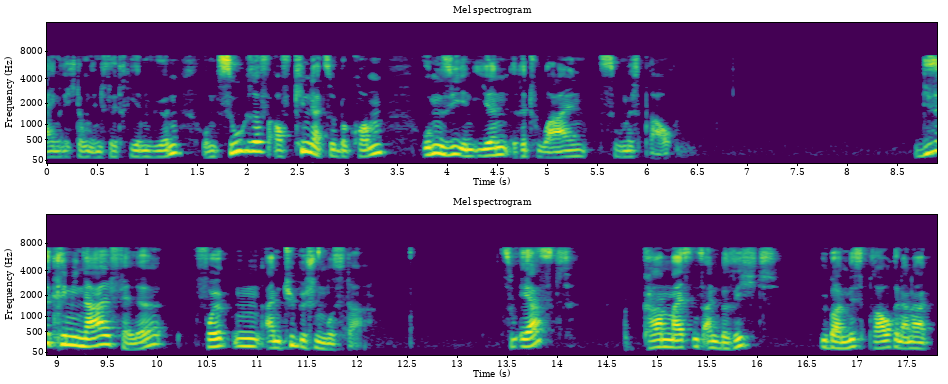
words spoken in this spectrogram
Einrichtungen infiltrieren würden, um Zugriff auf Kinder zu bekommen, um sie in ihren Ritualen zu missbrauchen. Diese Kriminalfälle folgten einem typischen Muster. Zuerst kam meistens ein Bericht über Missbrauch in einer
